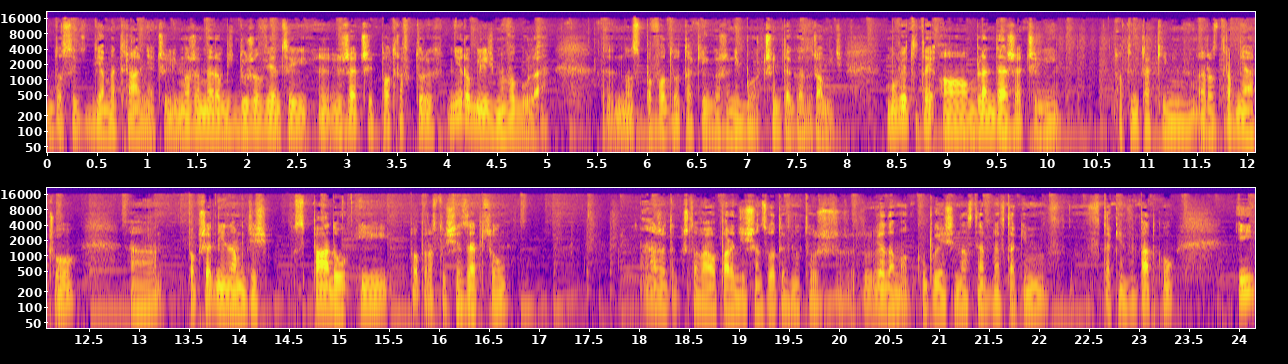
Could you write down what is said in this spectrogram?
dosyć diametralnie, czyli możemy robić dużo więcej y, rzeczy, potraw, których nie robiliśmy w ogóle, y, no z powodu takiego, że nie było czym tego zrobić. Mówię tutaj o blenderze, czyli o tym takim rozdrabniaczu. Poprzedni nam gdzieś spadł i po prostu się zepsuł. A że to kosztowało parędziesiąt złotych, no to już wiadomo, kupuje się następne w takim, w, w takim wypadku. I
